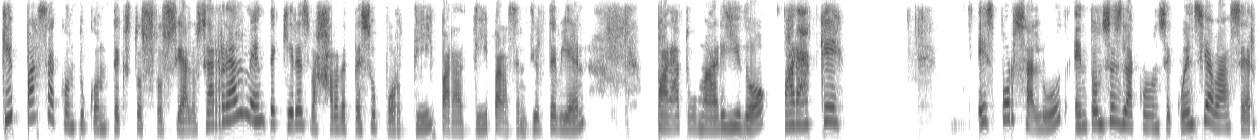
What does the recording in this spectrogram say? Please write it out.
qué pasa con tu contexto social. O sea, ¿realmente quieres bajar de peso por ti, para ti, para sentirte bien, para tu marido? ¿Para qué? es por salud, entonces la consecuencia va a ser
